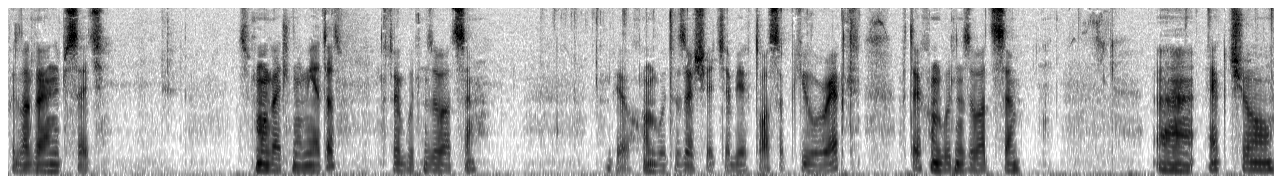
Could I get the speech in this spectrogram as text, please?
предлагаю написать вспомогательный метод, который будет называться во-первых, он будет возвращать объект класса QRect. Во-вторых, он будет называться uh, actual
